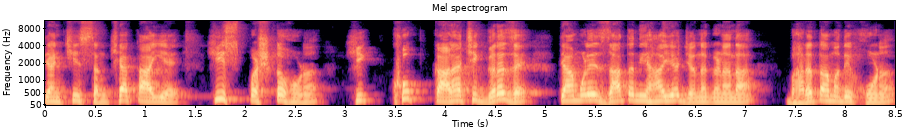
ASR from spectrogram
त्यांची संख्या काय आहे ही स्पष्ट होणं ही खूप काळाची गरज आहे. त्यामुळे जातनिहाय जनगणना भारतामध्ये होणं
